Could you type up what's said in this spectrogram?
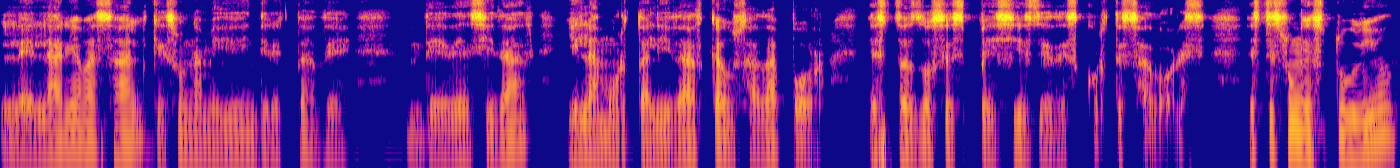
el área basal, que es una medida indirecta de, de densidad, y la mortalidad causada por estas dos especies de descortezadores. Este es un estudio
